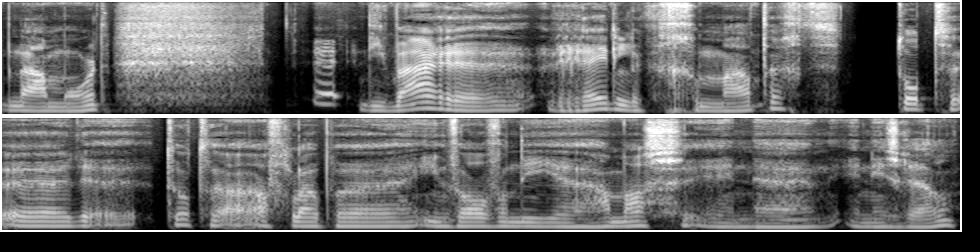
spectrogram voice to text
naam hoort. Die waren redelijk gematigd. Tot, de, tot de afgelopen inval van die Hamas in, in Israël.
